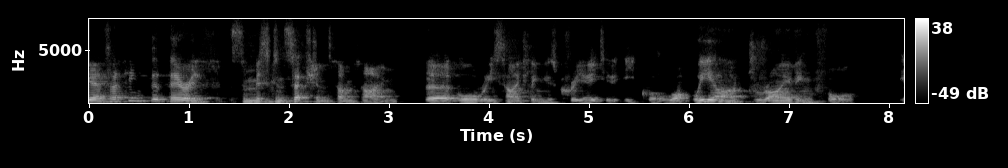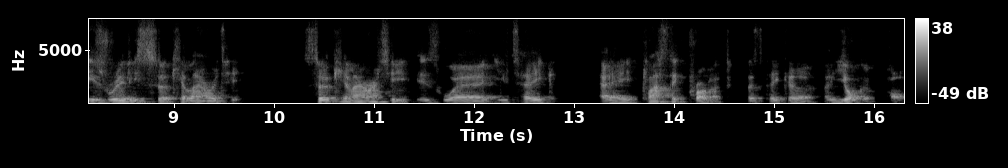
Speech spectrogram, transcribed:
Yes, I think that there is some misconception sometimes that all recycling is created equal. What we are driving for is really circularity. Circularity is where you take a plastic product, let's take a, a yogurt pot,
